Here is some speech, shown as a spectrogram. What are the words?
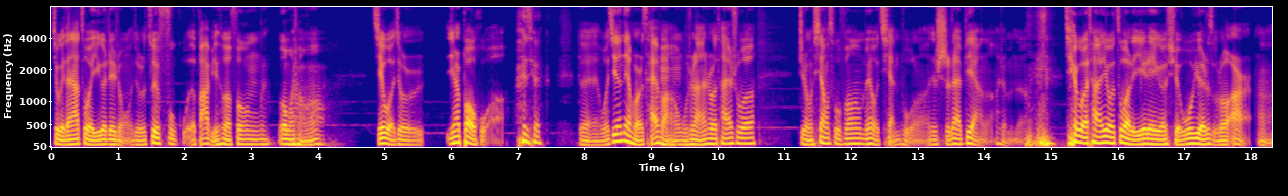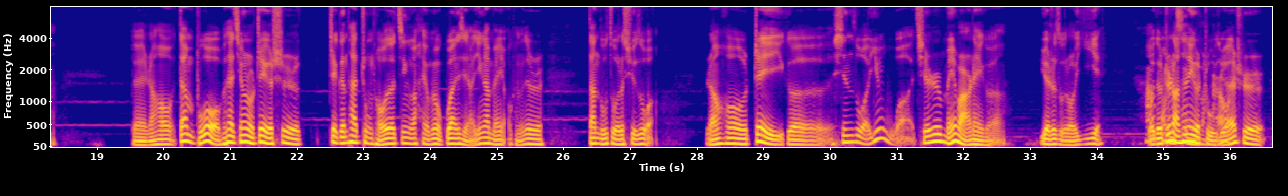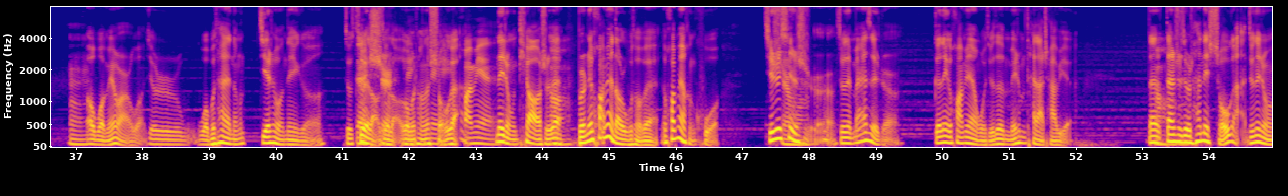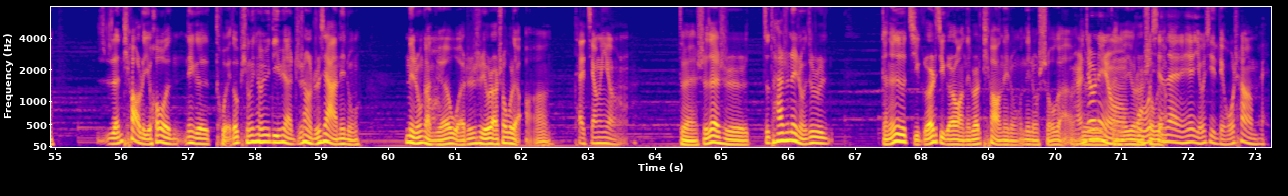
就给大家做一个这种就是最复古的巴比特风恶魔城，结果就是。一下爆火，对我记得那会儿采访五十岚的时候，他还说这种像素风没有前途了，就时代变了什么的。结果他又做了一个这个《雪屋月之诅咒二》啊，对，然后但不过我不太清楚这个是这跟他众筹的金额还有没有关系啊？应该没有，可能就是单独做了续作。然后这一个新作，因为我其实没玩那个《月之诅咒一》。我就知道他那个主角是，哦，我没玩过，就是我不太能接受那个就最老最老恶魔城的手感，画面那种跳实在不是那画面倒是无所谓，那画面很酷。其实信使就那 message 跟那个画面我觉得没什么太大差别，但但是就是他那手感，就那种人跳了以后那个腿都平行于地面，直上直下那种那种感觉，我真是有点受不了啊，太僵硬了。对，实在是，就他是那种，就是感觉就几格几格往那边跳那种那种手感，反正就是那种有点受不了。现在那些游戏流畅呗，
